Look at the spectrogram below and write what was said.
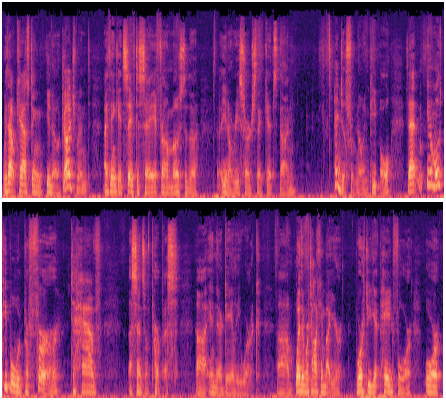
without casting, you know, judgment, I think it's safe to say from most of the, you know, research that gets done, and just from knowing people, that, you know, most people would prefer to have a sense of purpose uh, in their daily work. Um, whether we're talking about your work you get paid for or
